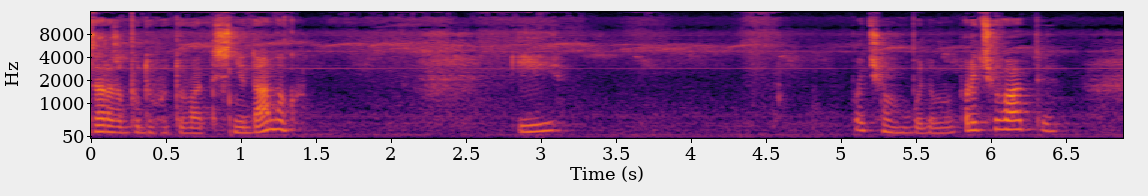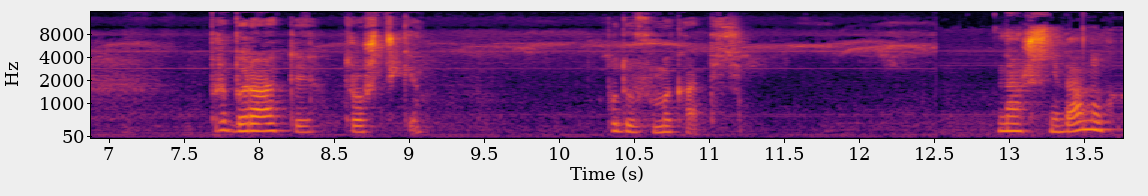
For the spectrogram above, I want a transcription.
Зараз буду готувати сніданок і потім будемо працювати, прибирати трошечки. Буду вмикатись. Наш сніданок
